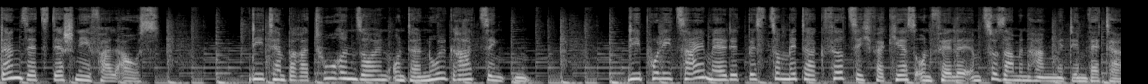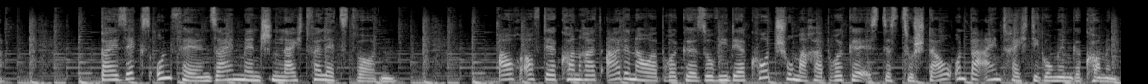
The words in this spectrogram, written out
Dann setzt der Schneefall aus. Die Temperaturen sollen unter 0 Grad sinken. Die Polizei meldet bis zum Mittag 40 Verkehrsunfälle im Zusammenhang mit dem Wetter. Bei sechs Unfällen seien Menschen leicht verletzt worden. Auch auf der Konrad-Adenauer-Brücke sowie der Kurt-Schumacher-Brücke ist es zu Stau und Beeinträchtigungen gekommen.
